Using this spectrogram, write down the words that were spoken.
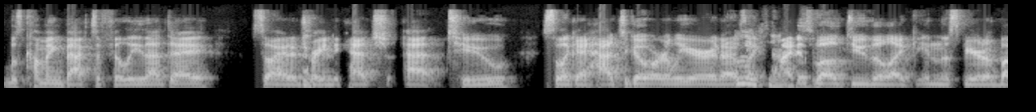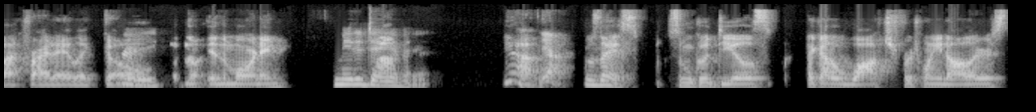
was coming back to Philly that day, so I had a train to catch at two. So like I had to go earlier, and I was like, makes might as well do the like in the spirit of Black Friday, like go Right. in, the, in the morning. made a day Uh, of it. Yeah, Yeah. it was nice. Some good deals. I got a watch for twenty dollars.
